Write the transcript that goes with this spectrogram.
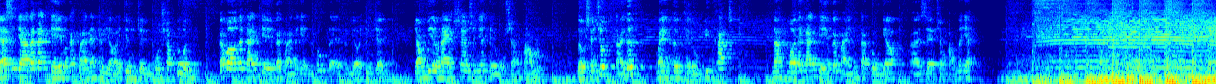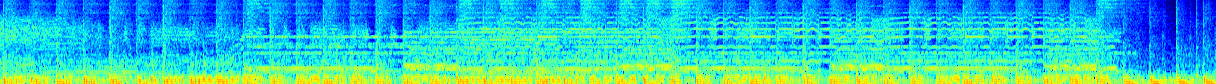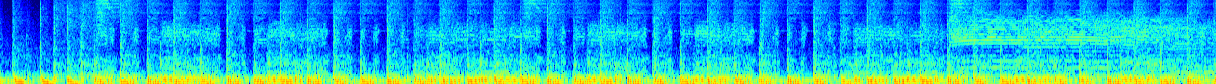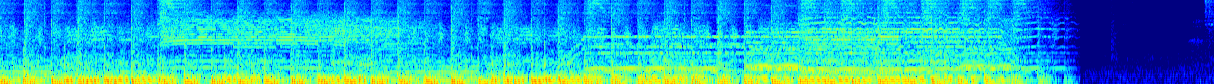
Dạ xin chào tất cả anh chị và các bạn đang theo dõi chương trình của Shop Twin Cảm ơn tất cả anh chị và các bạn đã dành phút để theo dõi chương trình. Trong video này Sam sẽ giới thiệu một sản phẩm được sản xuất tại Đức mang thương hiệu Picard Nào mời tất cả anh chị và các bạn chúng ta cùng nhau à, xem sản phẩm đó nha.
